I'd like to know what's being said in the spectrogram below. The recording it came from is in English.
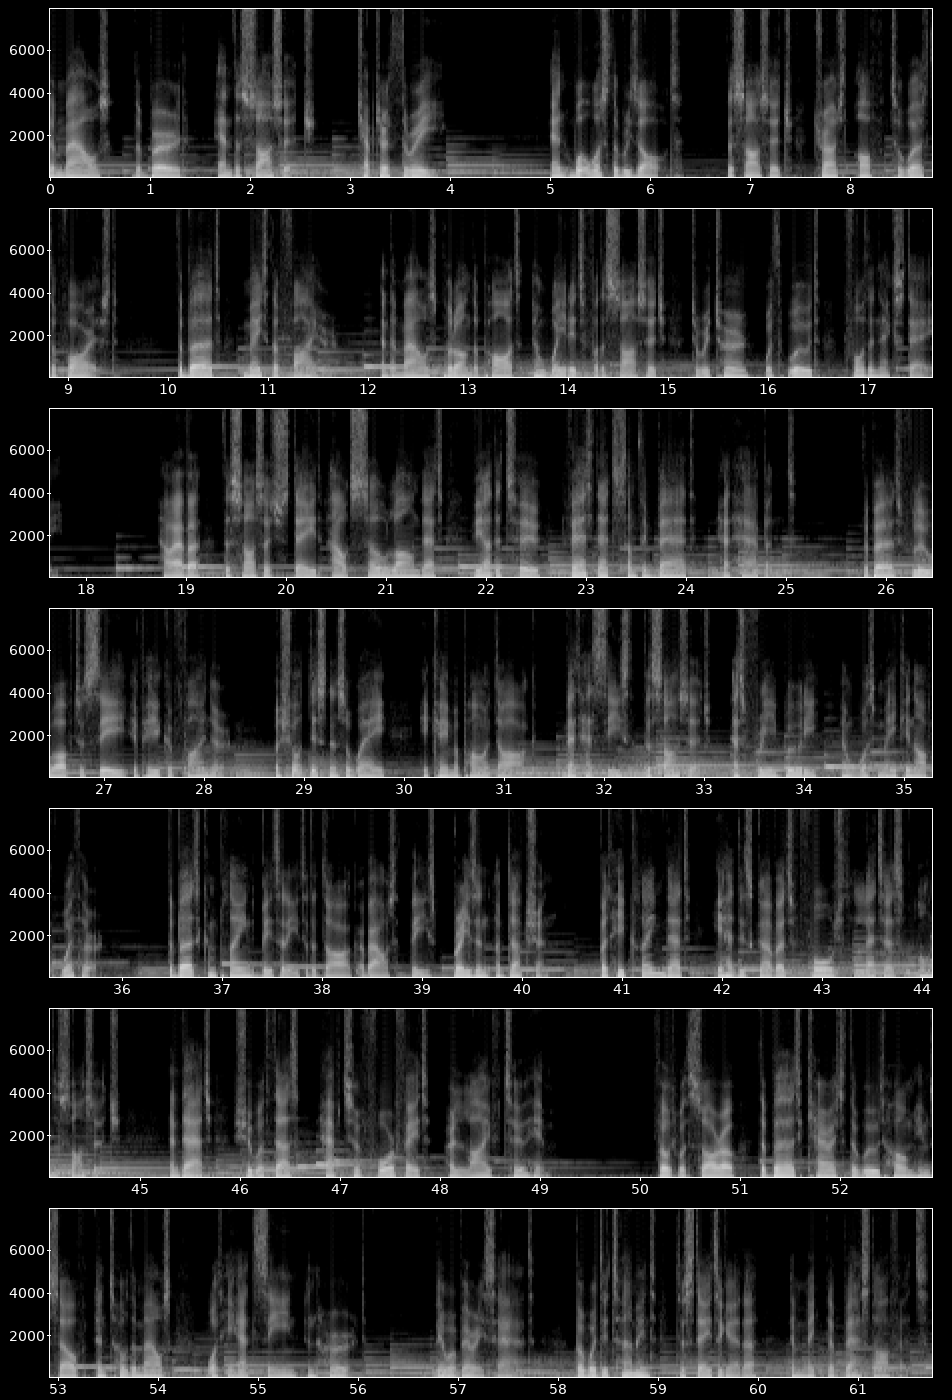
The Mouse, the Bird, and the Sausage. Chapter 3. And what was the result? The sausage trudged off towards the forest. The bird made the fire, and the mouse put on the pot and waited for the sausage to return with wood for the next day. However, the sausage stayed out so long that the other two feared that something bad had happened. The bird flew off to see if he could find her. A short distance away, he came upon a dog that had seized the sausage as free booty and was making off with her. The bird complained bitterly to the dog about this brazen abduction, but he claimed that he had discovered forged letters on the sausage, and that she would thus have to forfeit her life to him. Filled with sorrow, the bird carried the wood home himself and told the mouse what he had seen and heard. They were very sad, but were determined to stay together and make the best of it.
